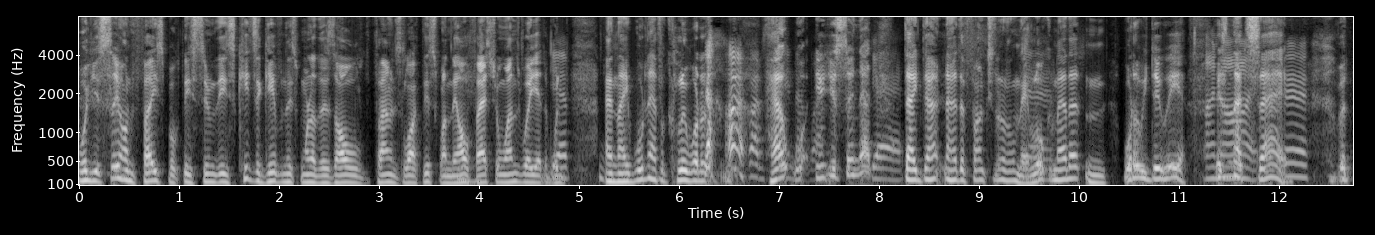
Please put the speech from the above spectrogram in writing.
Well, you see on Facebook, these these kids are giving this one of those old phones like this one, the old fashioned ones where you had to, Yep. and they wouldn't have a clue what it. I've how seen what, you seen that? Yeah. They don't know the function of them. They're looking at it, and what do we do here? Know, that sad? yeah. But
